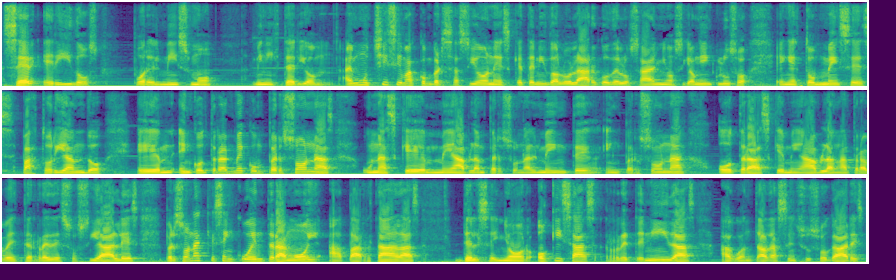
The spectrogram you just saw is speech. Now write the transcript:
Ser heridos por el ministerio ministerio. Hay muchísimas conversaciones que he tenido a lo largo de los años y aún incluso en estos meses pastoreando, eh, encontrarme con personas, unas que me hablan personalmente en persona, otras que me hablan a través de redes sociales, personas que se encuentran hoy apartadas del Señor o quizás retenidas, aguantadas en sus hogares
